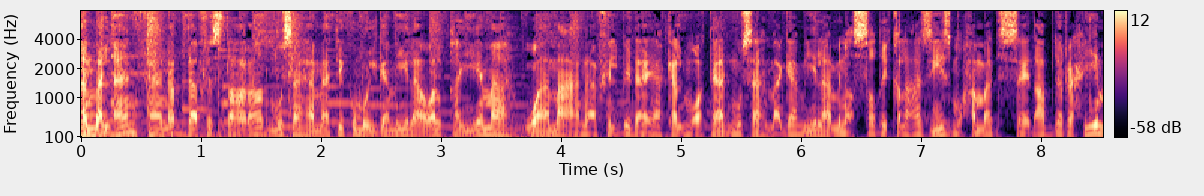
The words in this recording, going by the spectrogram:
أما الآن فنبدأ في استعراض مساهماتكم الجميلة والقيمة. ومعنا في البداية كالمعتاد مساهمة جميلة من الصديق العزيز محمد السيد عبد الرحيم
